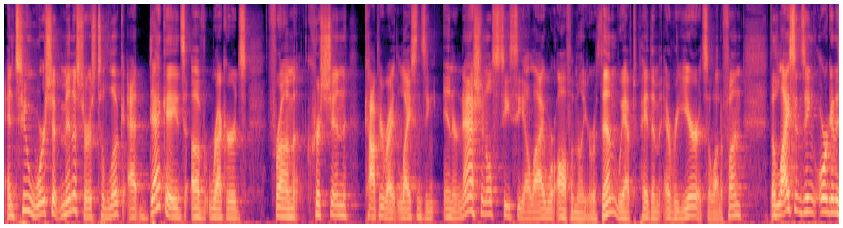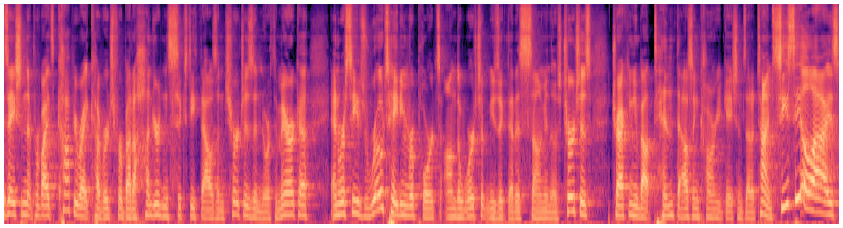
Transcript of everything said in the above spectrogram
and two worship ministers to look at decades of records from Christian Copyright Licensing International, CCLI. We're all familiar with them. We have to pay them every year. It's a lot of fun. The licensing organization that provides copyright coverage for about 160,000 churches in North America and receives rotating reports on the worship music that is sung in those churches, tracking about 10,000 congregations at a time. CCLI's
